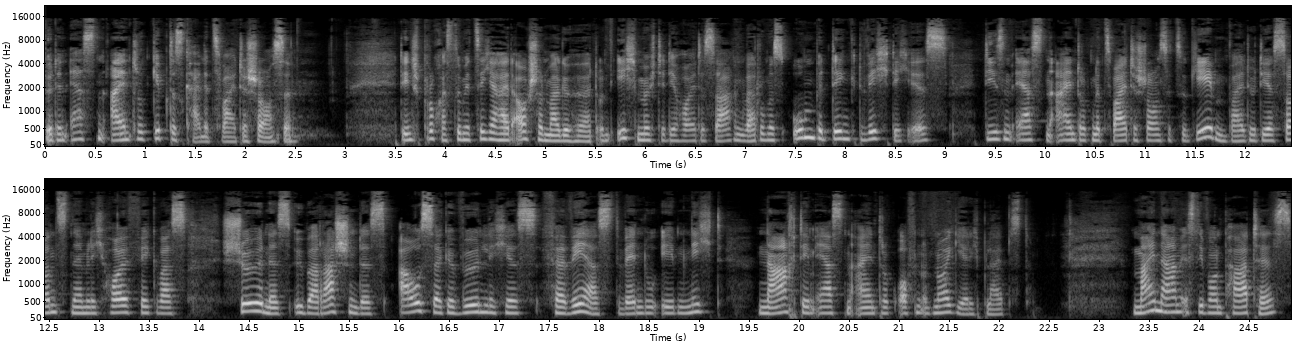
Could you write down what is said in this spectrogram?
Für den ersten Eindruck gibt es keine zweite Chance. Den Spruch hast du mit Sicherheit auch schon mal gehört und ich möchte dir heute sagen, warum es unbedingt wichtig ist, diesem ersten Eindruck eine zweite Chance zu geben, weil du dir sonst nämlich häufig was Schönes, Überraschendes, Außergewöhnliches verwehrst, wenn du eben nicht nach dem ersten Eindruck offen und neugierig bleibst. Mein Name ist Yvonne Pates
